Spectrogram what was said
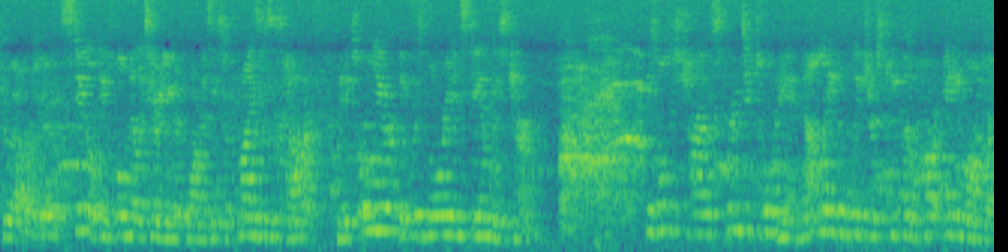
two hours ago. Still in full military uniform as he surprises his daughter. Minutes earlier, it was Lauren and Stanley's turn. His oldest child sprinted toward him, not letting the bleachers keep them apart any longer.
